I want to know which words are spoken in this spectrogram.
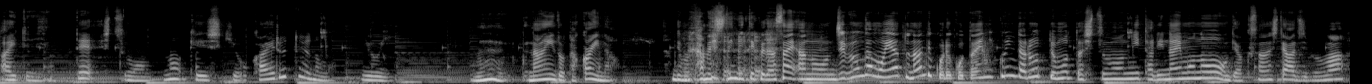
相手によって質問の形式を変えるというのも良いうん、難易度高いな。でも試してみてください。あの、自分がもやっとなんでこれ答えにくいんだろうって思った質問に足りないものを逆算して、あ、自分は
